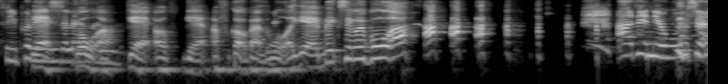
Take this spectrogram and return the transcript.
So you put yes, it in the lemon. Water. Yeah. Oh, yeah. I forgot about the water. Yeah, mix it with water. Add in your water.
